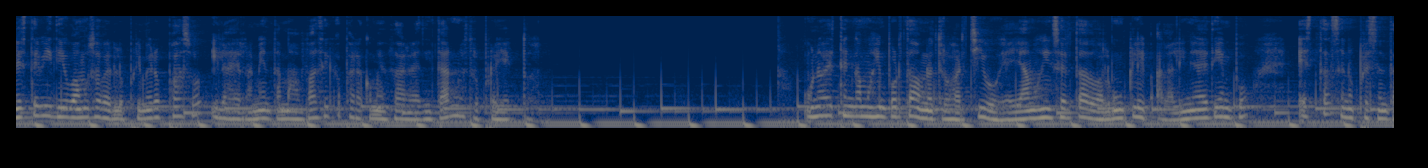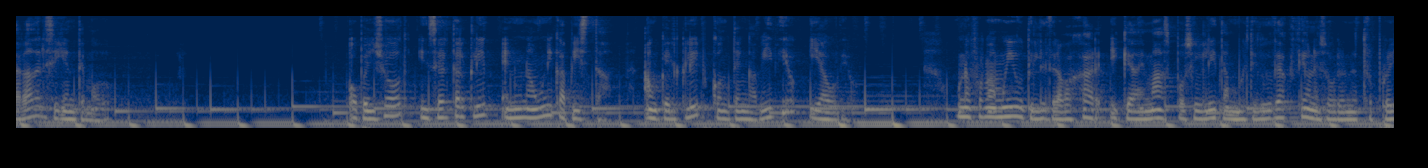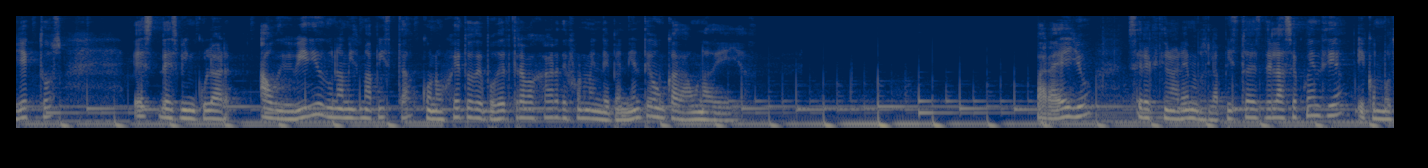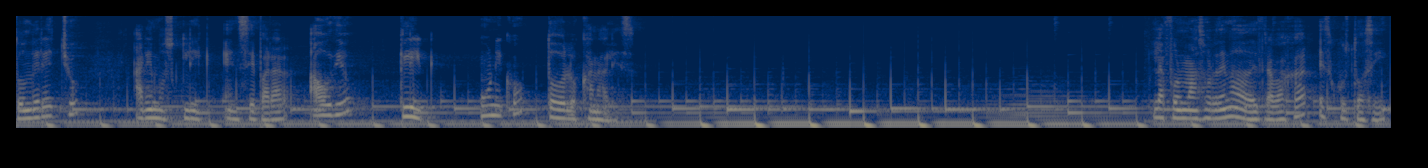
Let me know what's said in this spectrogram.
En este vídeo vamos a ver los primeros pasos y las herramientas más básicas para comenzar a editar nuestros proyectos. Una vez tengamos importado nuestros archivos y hayamos insertado algún clip a la línea de tiempo, esta se nos presentará del siguiente modo. OpenShot inserta el clip en una única pista, aunque el clip contenga vídeo y audio. Una forma muy útil de trabajar y que además posibilita multitud de acciones sobre nuestros proyectos es desvincular audio y vídeo de una misma pista con objeto de poder trabajar de forma independiente con cada una de ellas. Para ello, seleccionaremos la pista desde la secuencia y con botón derecho haremos clic en Separar audio, clic único todos los canales. La forma más ordenada de trabajar es justo así.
